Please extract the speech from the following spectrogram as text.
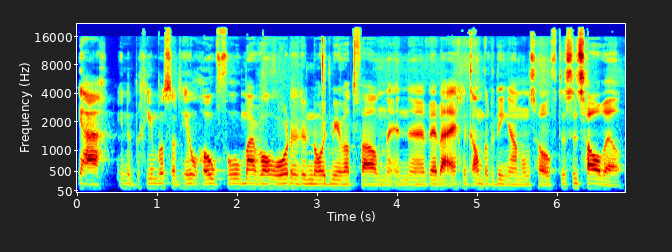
Ja, in het begin was dat heel hoopvol, maar we hoorden er nooit meer wat van. En eh, we hebben eigenlijk andere dingen aan ons hoofd, dus het zal wel.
